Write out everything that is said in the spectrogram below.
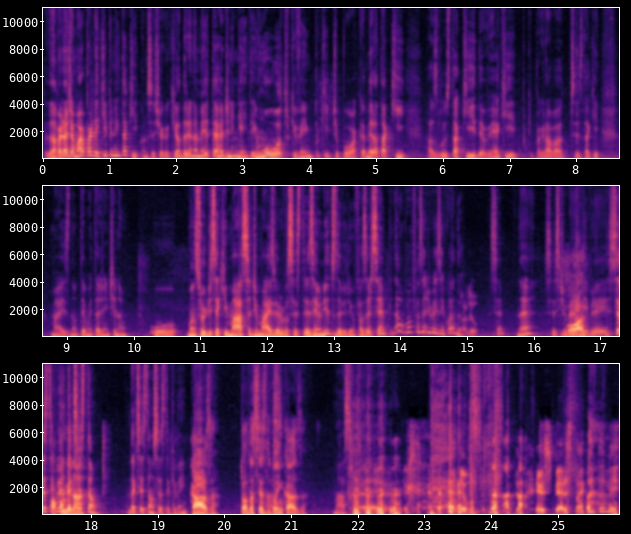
Na verdade, a maior parte da equipe nem tá aqui. Quando você chega aqui, o Adrena é meio terra de ninguém. Tem um ou outro que vem porque, tipo, a câmera tá aqui, as luzes tá aqui, daí eu venho aqui, porque pra gravar vocês tá aqui. Mas não tem muita gente, não. O Mansur disse aqui, massa demais ver vocês três reunidos, deveriam fazer sempre. Não, vamos fazer de vez em quando. Valeu. Sempre, né? Se estiverem livre aí. Sexta que vem, onde é que vocês estão? Onde é que vocês estão sexta que vem? Em casa. Toda sexta eu tô em casa. Massa. É, eu, eu, espero estar aqui também.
